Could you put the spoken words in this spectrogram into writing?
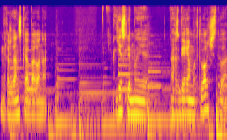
гражданская оборона. Если мы разберем их творчество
